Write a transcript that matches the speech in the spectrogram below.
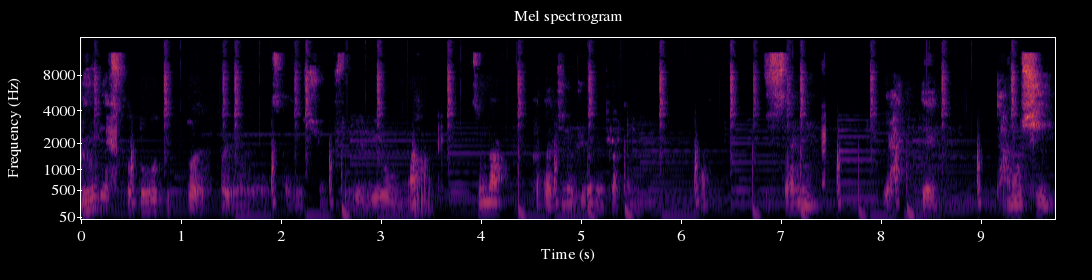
踏み出すことをちょっとやっぱり我々サジェッションしてれるような、そんな形の広め方にな実際にやって楽しい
